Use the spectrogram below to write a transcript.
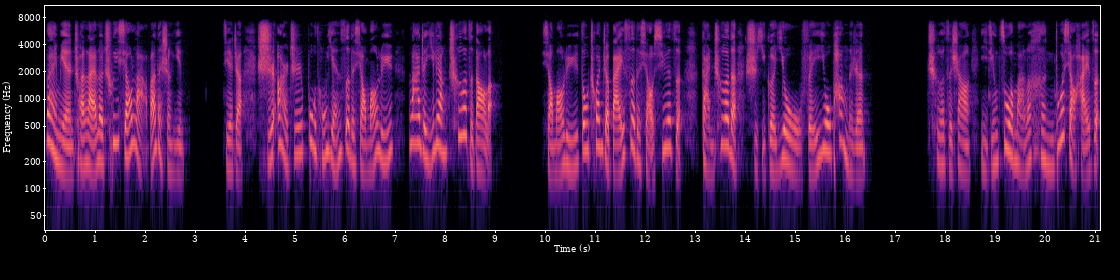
外面传来了吹小喇叭的声音。接着，十二只不同颜色的小毛驴拉着一辆车子到了。小毛驴都穿着白色的小靴子，赶车的是一个又肥又胖的人。车子上已经坐满了很多小孩子。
